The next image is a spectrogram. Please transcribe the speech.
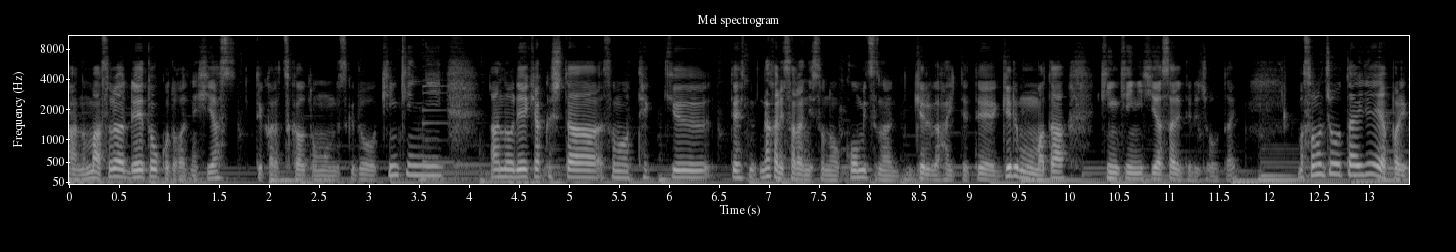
あのまあ、それは冷凍庫とかで、ね、冷やしてから使うと思うんですけど、キンキンにあの冷却したその鉄球で、中にさらにその高密なゲルが入ってて、ゲルもまたキンキンに冷やされてる状態。まあ、その状態でやっぱり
